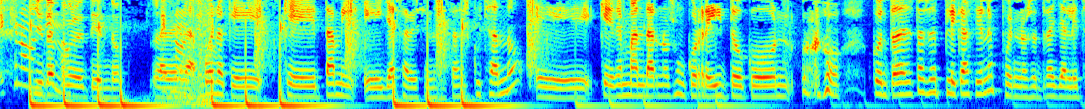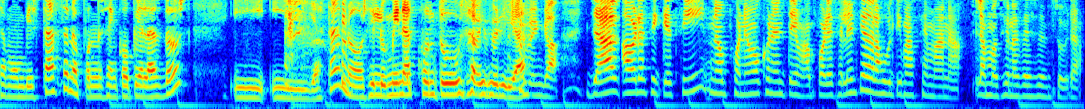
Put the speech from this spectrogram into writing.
Es que no lo Yo entiendo. tampoco lo entiendo, la verdad. Bueno, que, que Tami, eh, ya sabes, si nos estás escuchando, eh, quieren mandarnos un correíto con, con, con todas estas explicaciones, pues nosotras ya le echamos un vistazo, nos pones en copia las dos y, y ya está, nos iluminas con tu sabiduría. Venga, ya ahora sí que sí, nos ponemos con el tema por excelencia de las últimas semanas, las mociones de censura.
